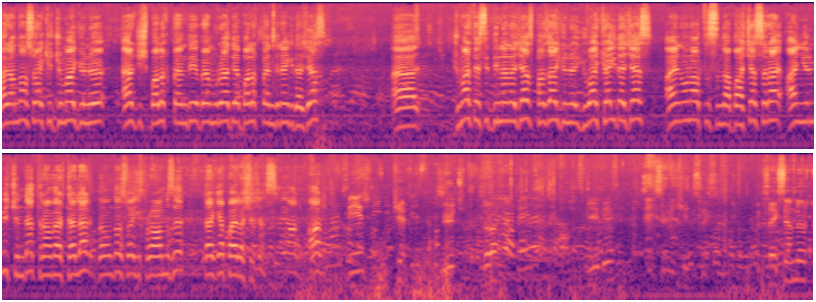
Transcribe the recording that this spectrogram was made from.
Bayramdan sonraki cuma günü Erciş Balık Bendi ve Muradiye Balık Bendi'ne gideceğiz. Ee, cumartesi dinleneceğiz. Pazar günü Yuvaköy'e gideceğiz. Ayın 16'sında Bahçesaray, ayın 23'ünde Traverterler ve ondan sonraki programımızı tekrar paylaşacağız. Al, al. 1, 84.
